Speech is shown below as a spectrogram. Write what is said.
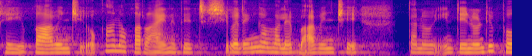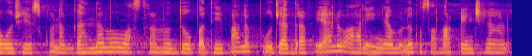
చేయి భావించి ఒకనొక రాయిని తెచ్చి శివలింగం వలె భావించి తను ఇంటి నుండి పోగు చేసుకున్న గంధము వస్త్రము ధూప దీపాల పూజా ద్రవ్యాలు ఆ లింగమునకు సమర్పించినాడు.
